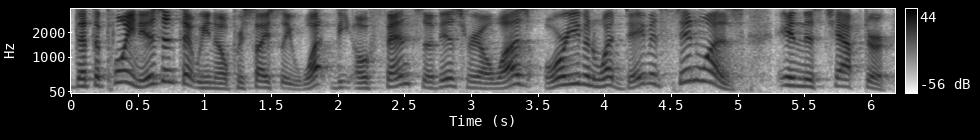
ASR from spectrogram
That the point isn't that we know precisely what the offense of Israel was or even what David's sin was in this chapter.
